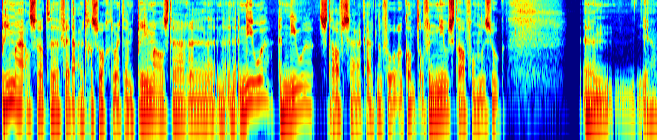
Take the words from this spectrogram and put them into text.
prima als dat uh, verder uitgezocht wordt. En prima als daar uh, een, een, nieuwe, een nieuwe strafzaak uit naar voren komt. Of een nieuw strafonderzoek. Um, ja,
